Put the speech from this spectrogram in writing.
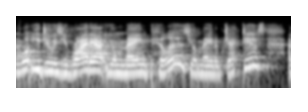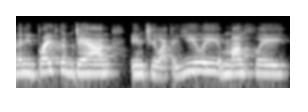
what you do is you write out your main pillars, your main objectives, and then you break them down into like a yearly, monthly,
